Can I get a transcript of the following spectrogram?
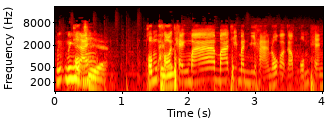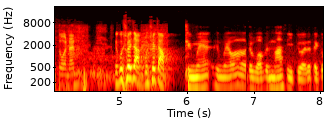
มึงมึงอยู่ไหนเชียผมขอแทงม้าม้าที่มันมีหางนกอะครับ ผมแทงตัวนั้นเดี๋ยวกูช่วยจับกูช่วยจับ ถึงแม้ถึงแม้ว่าเราจะบอกเป็นม้าสี่ตัวแต่ก็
